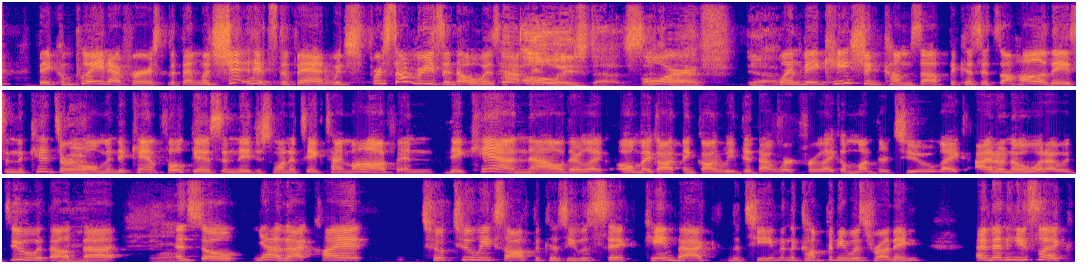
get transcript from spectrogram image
they complain at first but then when shit hits the fan which for some reason always it happens always does. That's Or yeah. when vacation comes up because it's the holidays and the kids are Yeah. home and they can't focus and they just want to take time off and they can now they're like oh my god thank god we did that work for like a month or two like i don't know what i would do without Hmm. that Wow. and so yeah that client took two weeks off because he was sick came back the team and the company was running and then he's like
